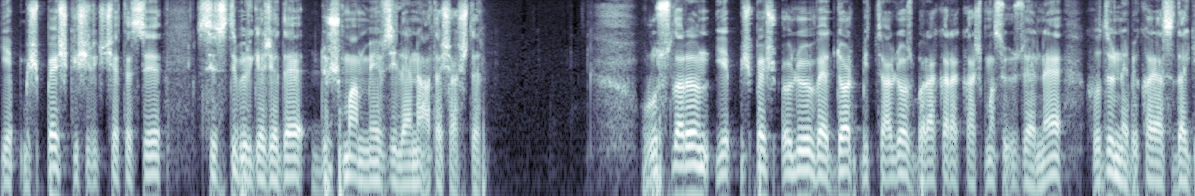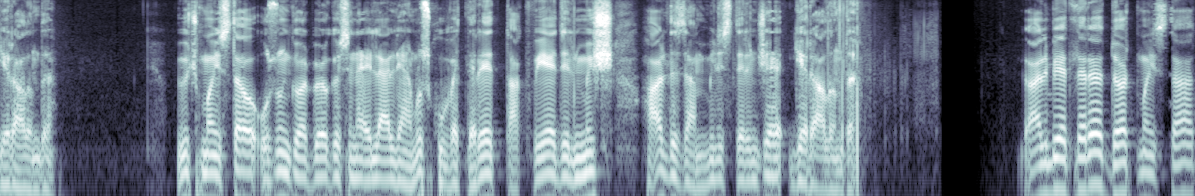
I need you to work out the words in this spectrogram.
75 kişilik çetesi sisli bir gecede düşman mevzilerine ateş açtı. Rusların 75 ölü ve 4 mitralyoz bırakarak kaçması üzerine Hıdırnebi Kayası da geri alındı. 3 Mayıs'ta Uzungöl bölgesine ilerleyen Rus kuvvetleri takviye edilmiş, Haldezen milislerince geri alındı. Galibiyetlere 4 Mayıs'ta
